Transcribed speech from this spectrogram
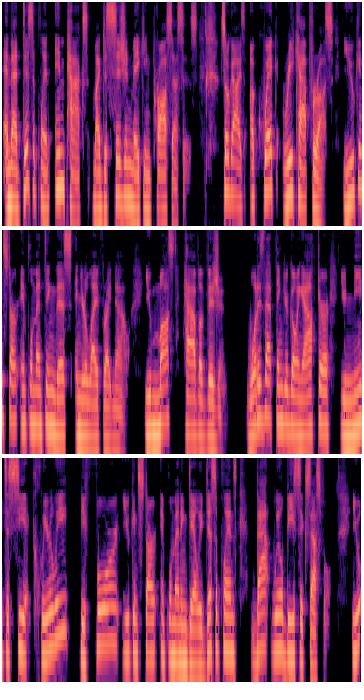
and that discipline impacts my decision making processes. So guys, a quick recap for us. You can start implementing this in your life right now. You must have a vision. What is that thing you're going after? You need to see it clearly before you can start implementing daily disciplines that will be successful. You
